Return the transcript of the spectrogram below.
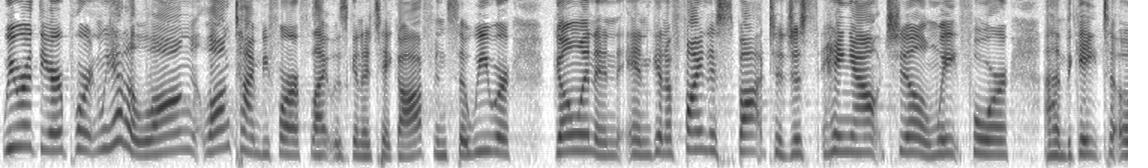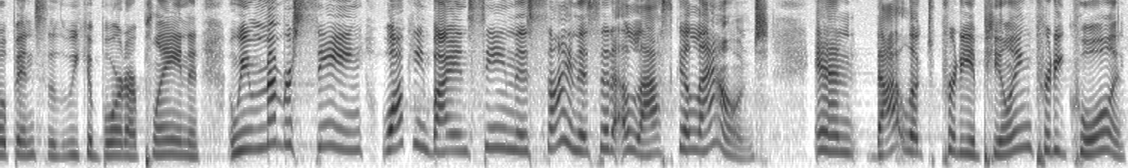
we were at the airport, and we had a long, long time before our flight was going to take off, and so we were going and, and going to find a spot to just hang out, chill, and wait for uh, the gate to open so that we could board our plane. And, and we remember seeing, walking by, and seeing this sign that said Alaska Lounge, and that looked pretty appealing, pretty cool. And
